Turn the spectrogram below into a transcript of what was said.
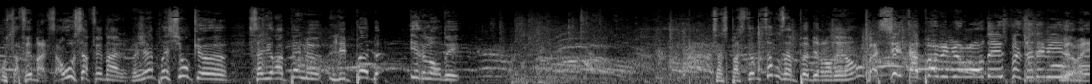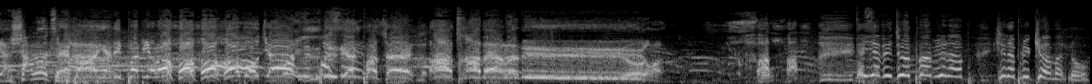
Oh, ça fait mal, ça. Oh, ça fait mal. J'ai l'impression que ça lui rappelle le- les pubs irlandais. Ça se passe comme ça dans un pub irlandais, non? Bah c'est un pub irlandais, espèce de débile mais à Charlotte, c'est Eh pas... bah, il y a des pubs irlandais Oh, oh, oh, oh, mon dieu il est Il vient de passer à travers le mur Et il y avait deux pubs, il y en a, en plus qu'un maintenant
